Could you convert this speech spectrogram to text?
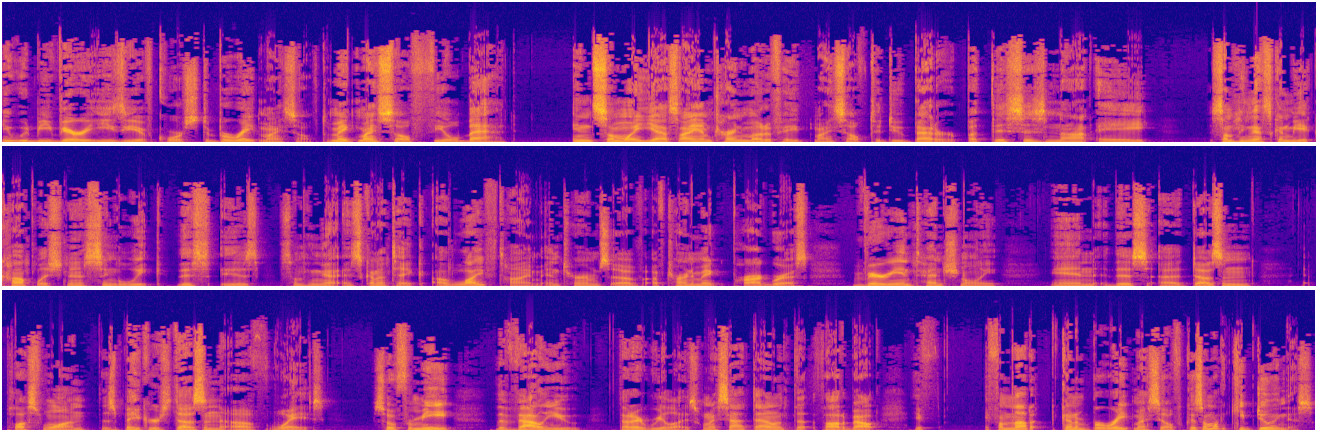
It would be very easy, of course, to berate myself, to make myself feel bad. In some way, yes, I am trying to motivate myself to do better, but this is not a something that's going to be accomplished in a single week. This is something that is going to take a lifetime in terms of, of trying to make progress very intentionally in this uh, dozen plus one, this baker's dozen of ways. So for me, the value that I realized when I sat down and th- thought about if if I'm not going to berate myself because I want to keep doing this,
